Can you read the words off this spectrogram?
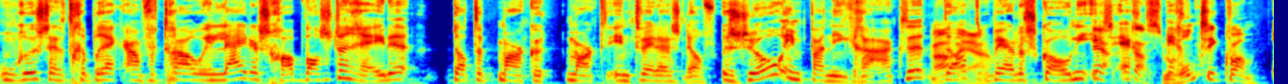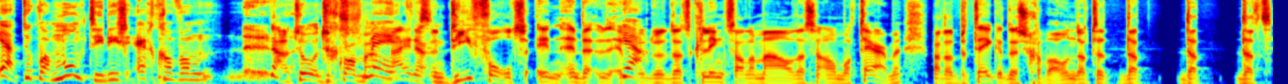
onrust en het gebrek aan vertrouwen in leiderschap... was het een reden dat de markt, markt in 2011 zo in paniek raakte... Oh, dat ja. Berlusconi Ja, is echt... dat is echt- Monti kwam. ja, toen kwam Monti. Die is echt gewoon van... eh, Nou, toen, toen kwam er bijna een default in. En Ja. bedoel, dat klinkt allemaal, dat zijn allemaal termen. Maar dat betekent dus gewoon dat het. Dat, dat, dat,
